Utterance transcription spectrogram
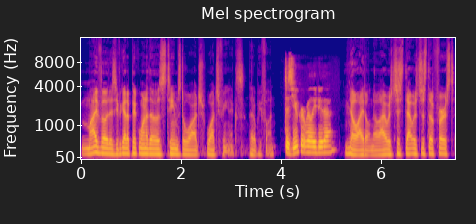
my vote is if you've got to pick one of those teams to watch, watch Phoenix. That'll be fun. Does Uecker really do that? No, I don't know. I was just that was just the first.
